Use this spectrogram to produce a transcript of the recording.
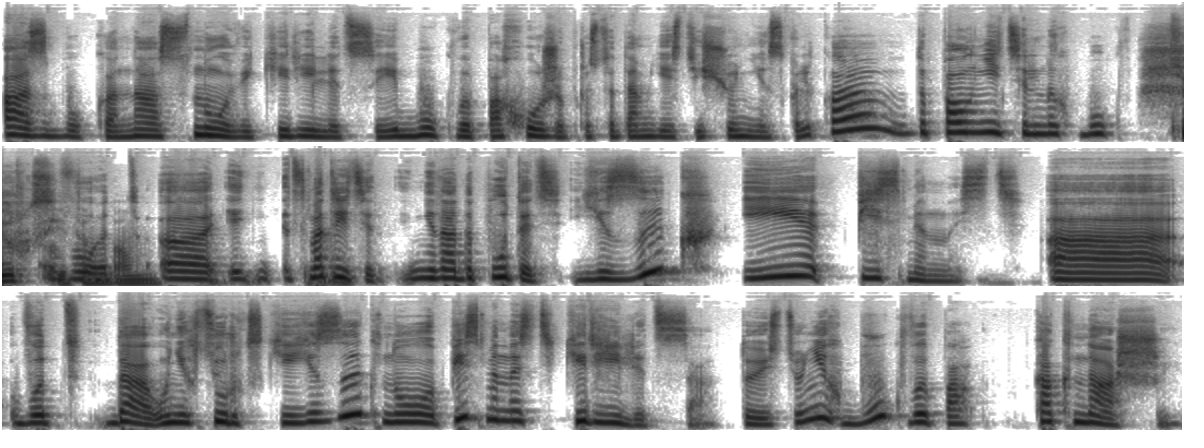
азбука на основе кириллицы, и буквы похожи, просто там есть еще несколько дополнительных букв. Тюркский там, Вот. А, э, Смотрите, не надо путать язык и письменность. А, Вот, да, у них тюркский язык, но письменность кириллица. То есть у них буквы по- как наши,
